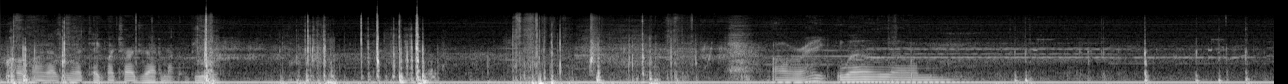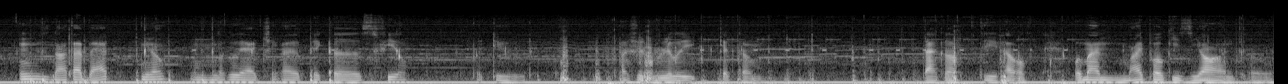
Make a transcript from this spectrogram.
Hold on guys, I'm gonna take my charger out of my computer. Alright, well, um... It's not that bad, you know? And luckily I, check, I picked a Spheal. But dude, I should really get them back up to health. But my, my Poke's yawned, so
